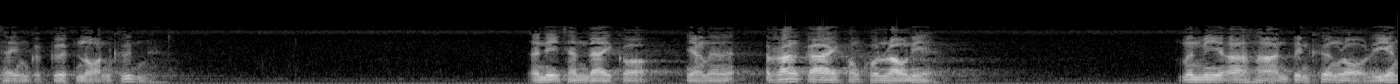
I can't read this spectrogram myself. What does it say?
ใส่มันก็เกิดหนอนขึ้น อันนี้ชั้นใดก็อย่างนั้นร่างกายของคนเราเนี่ย มันมีอาหารเป็นเครื่องหล่อเลี้ยง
